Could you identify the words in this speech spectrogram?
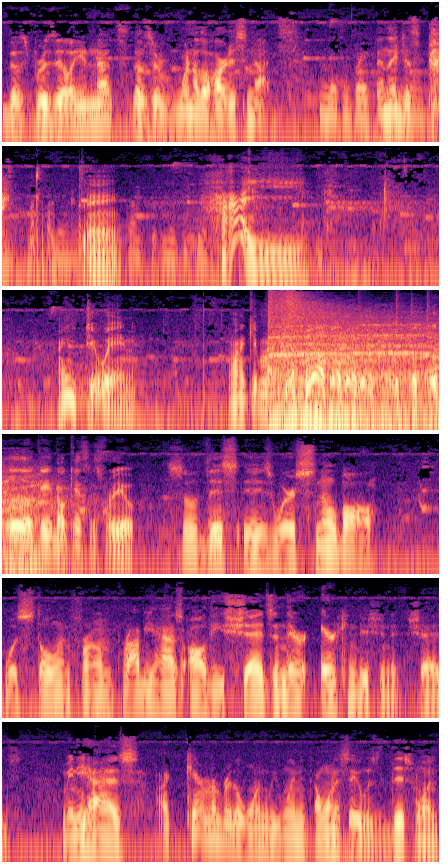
those Brazilian nuts, those are one of the hardest nuts. And they can break. And they just, Dang. Hi. How you doing? Want to give me a kiss? okay, no kisses for you. So this is where Snowball was stolen from. Robbie has all these sheds and they're air conditioned sheds. I mean, he has, I can't remember the one we went I want to say it was this one.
